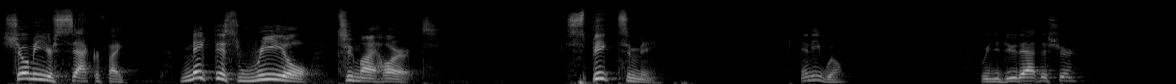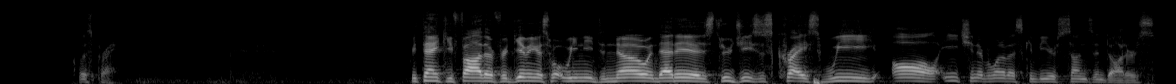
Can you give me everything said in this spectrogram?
Show me your sacrifice. Make this real to my heart. Speak to me. And He will. Will you do that this year? Let's pray. We thank you, Father, for giving us what we need to know, and that is through Jesus Christ, we all, each and every one of us, can be your sons and daughters.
